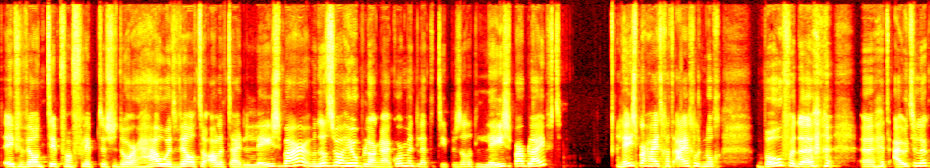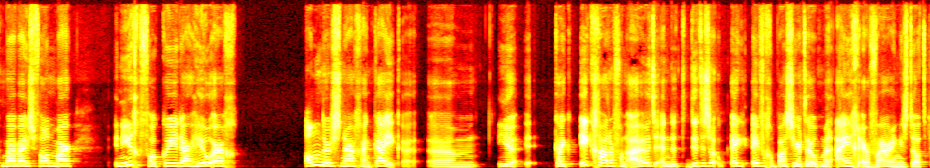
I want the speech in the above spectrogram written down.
even wel een tip van Flip tussendoor. Hou het wel te alle tijden leesbaar. Want dat is wel heel belangrijk hoor met lettertypes, dat het leesbaar blijft. Leesbaarheid gaat eigenlijk nog boven de, uh, het uiterlijk, maar wijs van. Maar in ieder geval kun je daar heel erg anders naar gaan kijken. Um, je, kijk, ik ga ervan uit, en dit, dit is ook e-, even gebaseerd op mijn eigen ervaring, is dat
